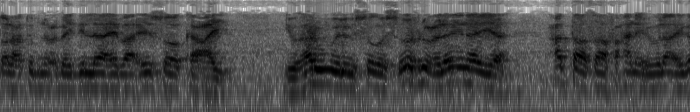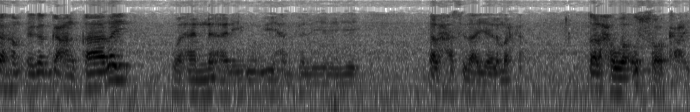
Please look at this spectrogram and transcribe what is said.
طalxatu bnu cubaydillaahi baa iisoo kacay yuharwilu isagoo soo ruclaynaya xataa saafaxanii ilaa iga gacan qaaday wahana-anii uu ii hambaliyeeyey dalxa sidaa yeelay marka. Dalxa waa u soo kacay.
